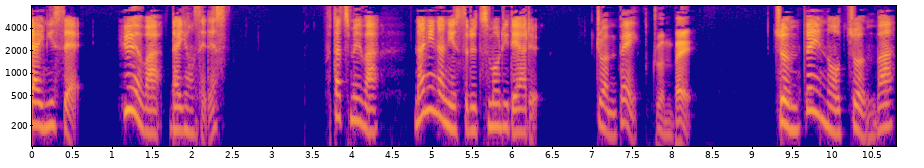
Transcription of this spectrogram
第二世、越は第四世です。二つ目は、何々するつもりである。准备准備。準備の準は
